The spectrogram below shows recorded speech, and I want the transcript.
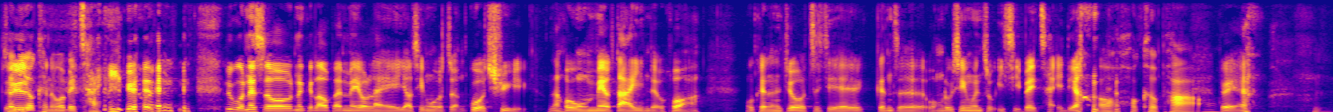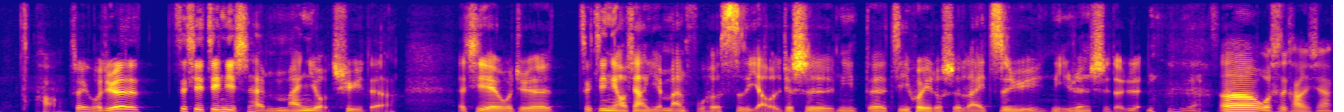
所以你有可能会被裁员。如果那时候那个老板没有来邀请我转过去，然后我们没有答应的话，我可能就直接跟着网络新闻组一起被裁掉。哦，好可怕哦！对啊。好，所以我觉得这些经历是还蛮有趣的，而且我觉得这经历好像也蛮符合四爻的，就是你的机会都是来自于你认识的人。嗯，我思考一下，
